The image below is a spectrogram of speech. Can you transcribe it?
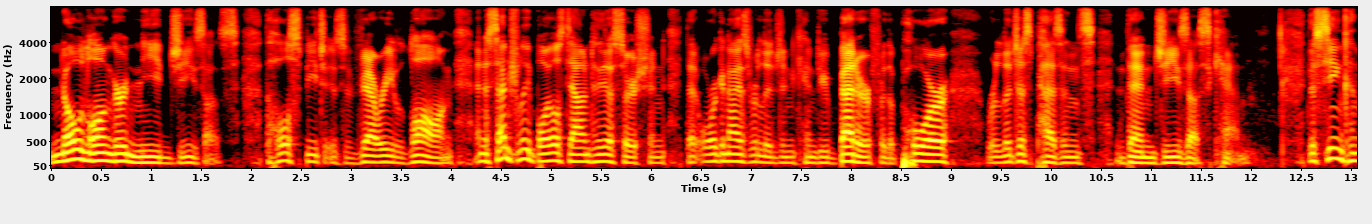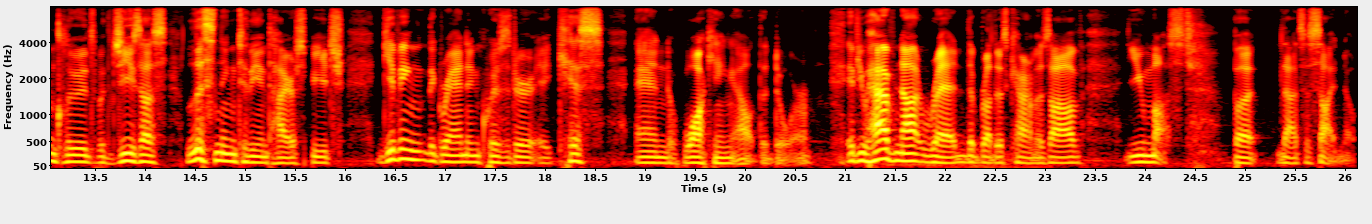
no longer need Jesus. The whole speech is very long and essentially boils down to the assertion that organized religion can do better for the poor, religious peasants than Jesus can. The scene concludes with Jesus listening to the entire speech, giving the Grand Inquisitor a kiss, and walking out the door. If you have not read The Brothers Karamazov, you must, but that's a side note.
